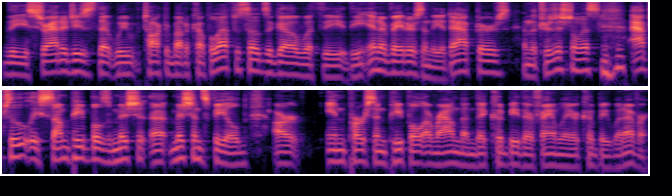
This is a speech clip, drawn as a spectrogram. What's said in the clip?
the strategies that we talked about a couple episodes ago with the the innovators and the adapters and the traditionalists, mm-hmm. absolutely, some people's mission uh, missions field are in person people around them that could be their family or could be whatever.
